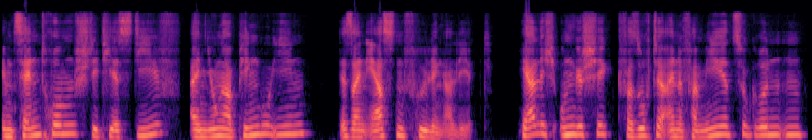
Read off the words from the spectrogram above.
Im Zentrum steht hier Steve, ein junger Pinguin, der seinen ersten Frühling erlebt. Herrlich ungeschickt versucht er eine Familie zu gründen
